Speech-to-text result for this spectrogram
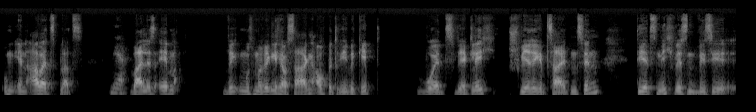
um ihren Arbeitsplatz. Ja. Weil es eben, muss man wirklich auch sagen, auch Betriebe gibt, wo jetzt wirklich schwierige Zeiten sind, die jetzt nicht wissen, wie sie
